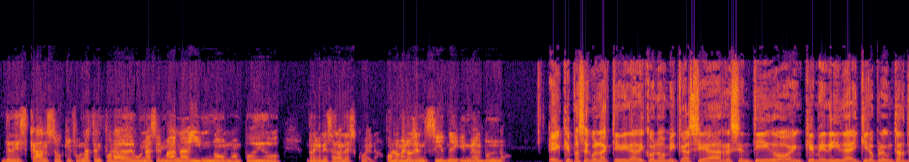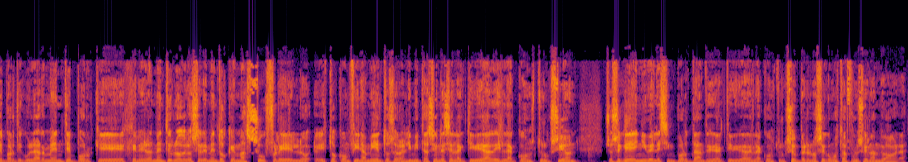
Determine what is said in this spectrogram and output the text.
de descanso, que fue una temporada de una semana, y no, no han podido regresar a la escuela. Por lo menos en Sydney y Melbourne no. Eh, ¿Qué pasa con la actividad económica? ¿Se ha resentido? ¿En qué medida? Y quiero preguntarte particularmente porque generalmente uno de los elementos que más sufre estos confinamientos o las limitaciones en la actividad es la construcción. Yo sé que hay niveles importantes de actividad en la construcción, pero no sé cómo está funcionando ahora.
